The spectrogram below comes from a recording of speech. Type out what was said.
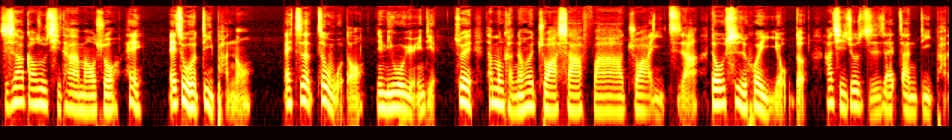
只是要告诉其他的猫说：“嘿，哎，这我的地盘哦，哎，这这我的哦，你离我远一点。”所以他们可能会抓沙发、抓椅子啊，都是会有的。它其实就只是在占地盘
